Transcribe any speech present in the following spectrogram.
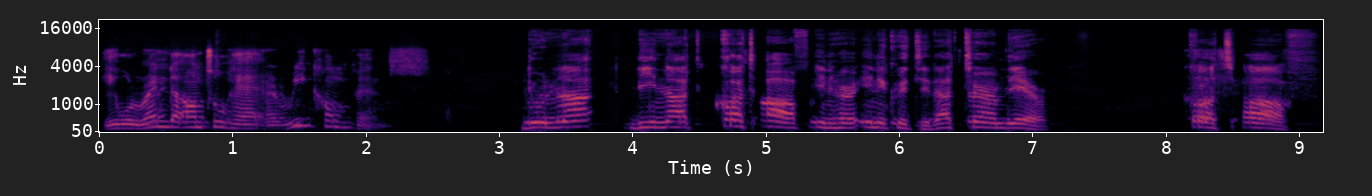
He will render unto her a recompense. Do not be not cut off in her iniquity. That term there. Cut off.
